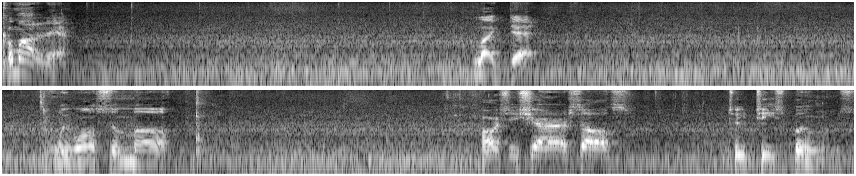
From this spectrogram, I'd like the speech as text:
Come out of there. Like that. We want some uh, Worcestershire sauce. Two teaspoons.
